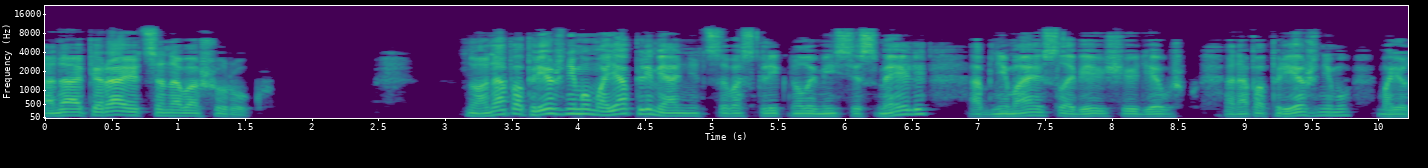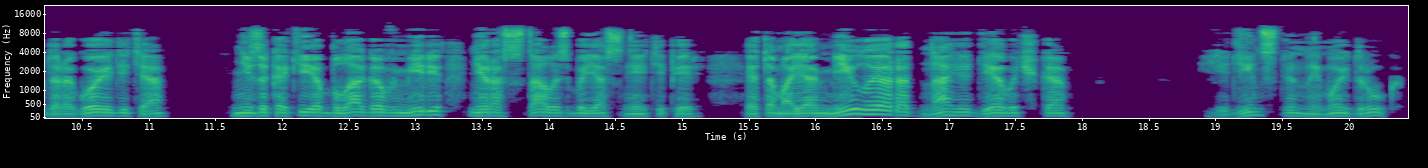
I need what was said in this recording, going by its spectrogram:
Она опирается на вашу руку. — Но она по-прежнему моя племянница, — воскликнула миссис Мейли, обнимая слабеющую девушку. — Она по-прежнему мое дорогое дитя. Ни за какие блага в мире не рассталась бы я с ней теперь. Это моя милая родная девочка. — Единственный мой друг! —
